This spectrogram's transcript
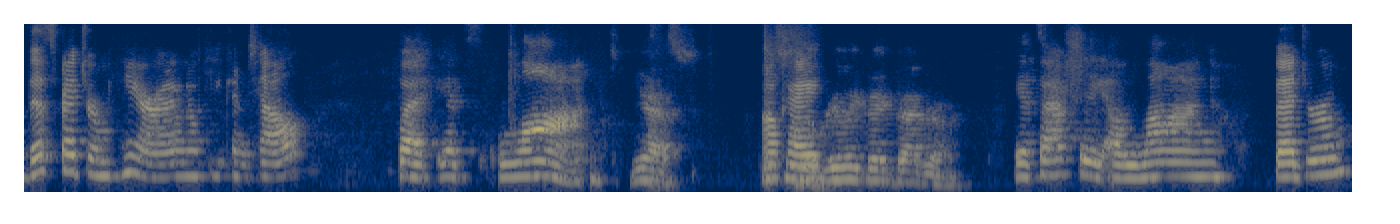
this bedroom here, I don't know if you can tell, but it's long. Yes. This is Okay. a really big bedroom. It's actually a long bedroom,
